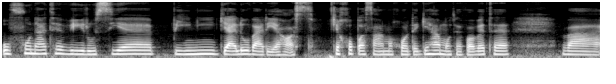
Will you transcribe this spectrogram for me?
عفونت ویروسی بینی گلو و ریه هاست که خب با سرماخوردگی هم متفاوته. و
